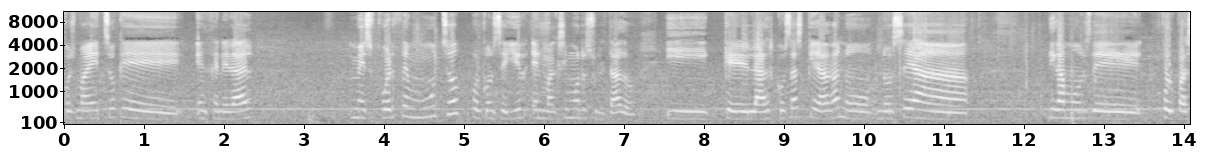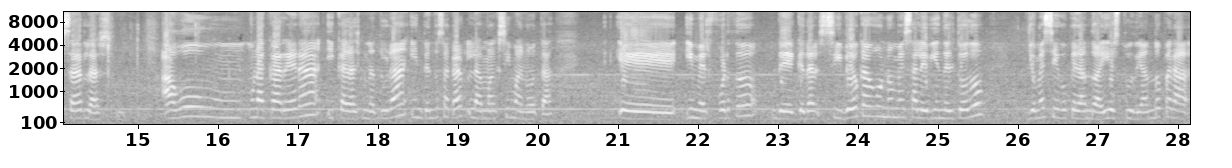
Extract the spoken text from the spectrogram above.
pues me ha hecho que en general me esfuerce mucho por conseguir el máximo resultado y que las cosas que haga no, no sea, digamos, de por pasarlas. Hago una carrera y cada asignatura intento sacar la máxima nota eh, y me esfuerzo de quedar, si veo que algo no me sale bien del todo, yo me sigo quedando ahí estudiando para,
